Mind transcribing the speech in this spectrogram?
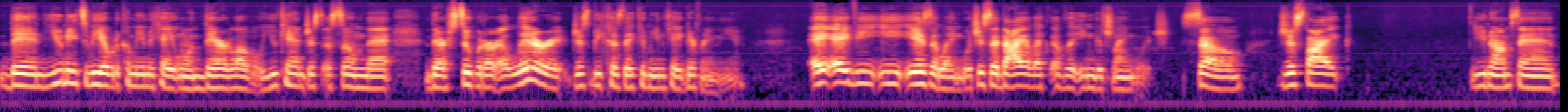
then you need to be able to communicate on their level. You can't just assume that they're stupid or illiterate just because they communicate differently than you. AAVE is a language. It's a dialect of the English language. So, just like you know what I'm saying,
